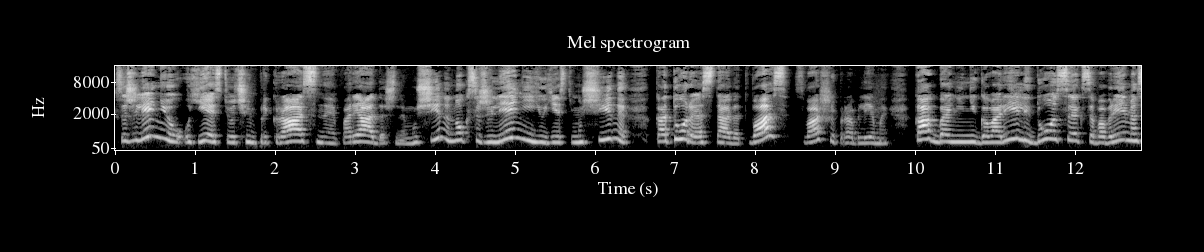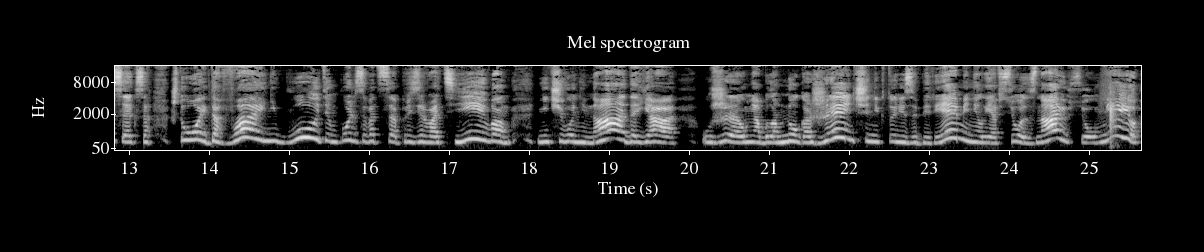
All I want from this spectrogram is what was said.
К сожалению, есть очень прекрасные, порядочные мужчины, но, к сожалению, есть мужчины, которые оставят вас с вашей проблемой. Как бы они ни говорили до секса, во время секса, что ой, давай не будем пользоваться презервативом, ничего не надо, я уже у меня было много женщин, никто не забеременел, я все знаю, все умею.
